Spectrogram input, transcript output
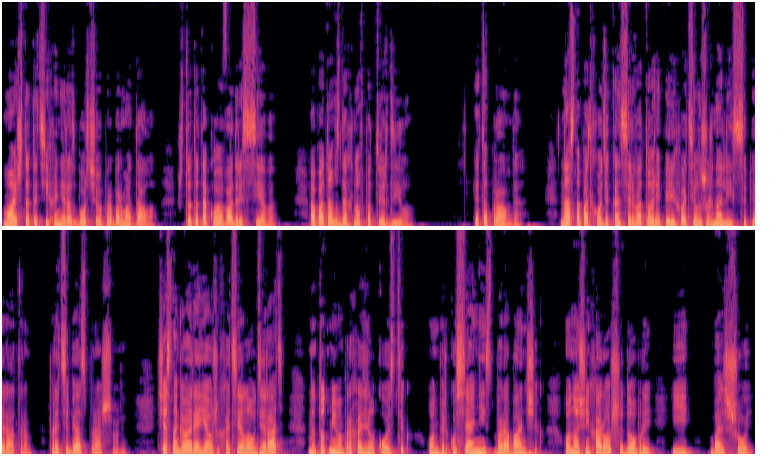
Май что-то тихо неразборчиво пробормотала, что-то такое в адрес Севы, а потом, вздохнув, подтвердила. «Это правда. Нас на подходе к консерватории перехватил журналист с оператором. Про тебя спрашивали. Честно говоря, я уже хотела удирать, но тут мимо проходил Костик. Он перкуссионист, барабанщик. Он очень хороший, добрый и большой.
